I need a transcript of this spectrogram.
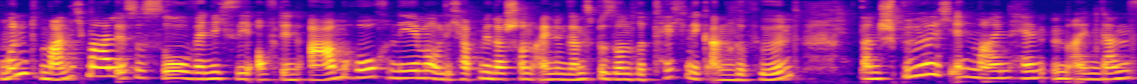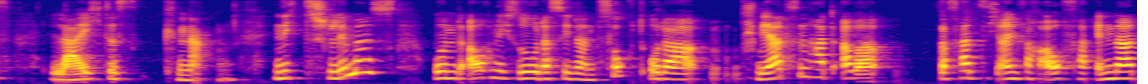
Und manchmal ist es so, wenn ich sie auf den Arm hochnehme und ich habe mir da schon eine ganz besondere Technik angewöhnt, dann spüre ich in meinen Händen ein ganz leichtes Knacken. Nichts Schlimmes, und auch nicht so, dass sie dann zuckt oder Schmerzen hat, aber das hat sich einfach auch verändert.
